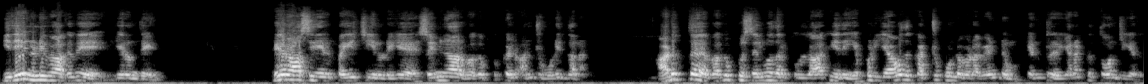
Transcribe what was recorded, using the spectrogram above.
இதே நினைவாகவே இருந்தேன். பேராசிரியர் பயிற்சியினுடைய செமினார் வகுப்புகள் அன்று முடிந்தன. அடுத்த வகுப்பு செல்வதற்குள்ளாக இதை எப்படியாவது கற்றுக்கொண்டு விட வேண்டும் என்று எனக்கு தோன்றியது.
